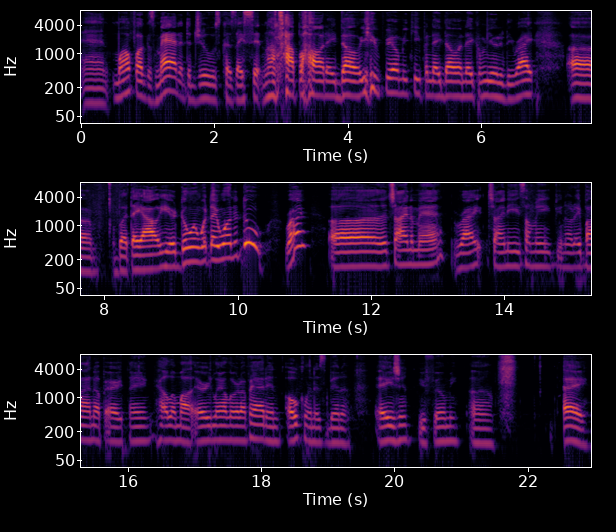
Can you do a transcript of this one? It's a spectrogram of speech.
And motherfuckers mad at the Jews because they sitting on top of all they dough. You feel me? Keeping their dough in their community, right? Um, but they out here doing what they want to do, right? Uh, China man, right? Chinese, I mean, you know, they buying up everything. Hell of my every landlord I've had in Oakland has been a Asian. You feel me? Um, hey,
